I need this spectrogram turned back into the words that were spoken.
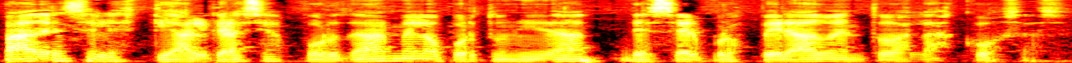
Padre Celestial, gracias por darme la oportunidad de ser prosperado en todas las cosas,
